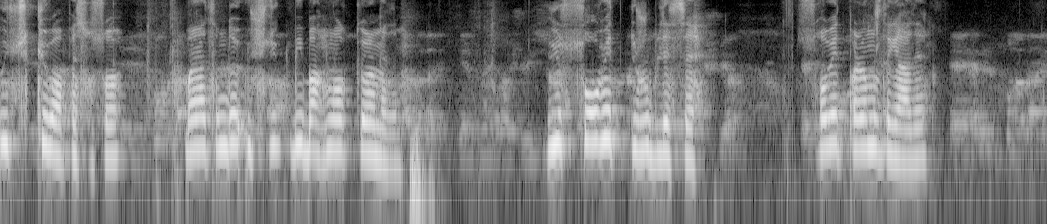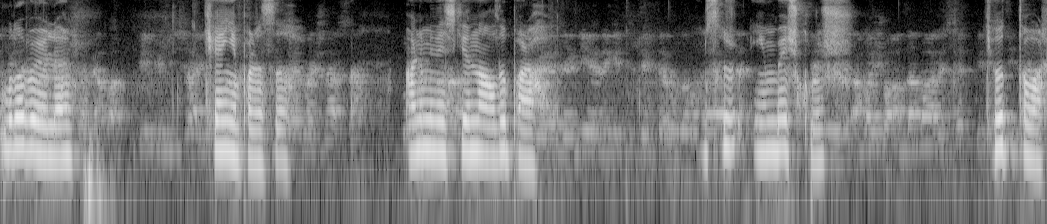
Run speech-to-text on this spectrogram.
3 Küba pesosu. Hayatımda üçlük bir banknot görmedim. 100 Sovyet rublesi. Sovyet paramız da geldi. Bu da böyle. Kenya parası. Annemin eskiden aldığı para. Mısır 25 kuruş. Kağıt da var.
